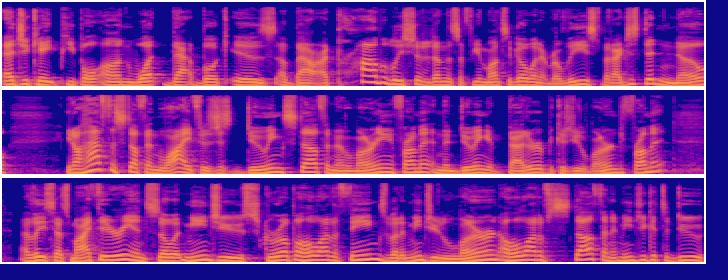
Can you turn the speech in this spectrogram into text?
educate people on what that book is about. I probably should have done this a few months ago when it released, but I just didn't know. You know, half the stuff in life is just doing stuff and then learning from it and then doing it better because you learned from it. At least that's my theory. And so it means you screw up a whole lot of things, but it means you learn a whole lot of stuff and it means you get to do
